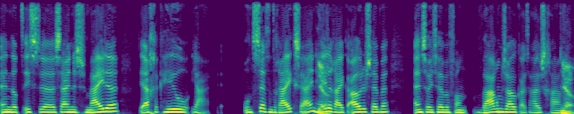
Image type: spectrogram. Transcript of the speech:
En dat is, zijn dus meiden die eigenlijk heel ja, ontzettend rijk zijn. Hele rijke ouders hebben. En zoiets hebben van, waarom zou ik uit huis gaan? Ja.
